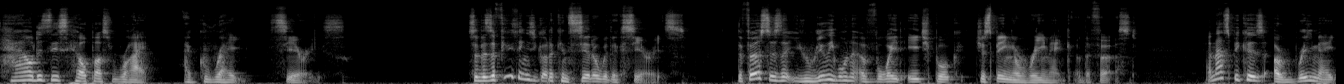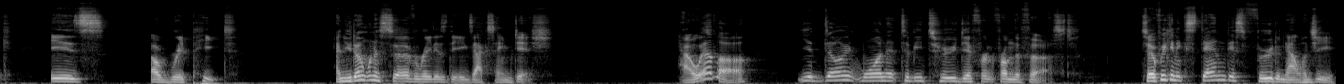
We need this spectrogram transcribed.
How does this help us write a great series? So there's a few things you've got to consider with a series. The first is that you really want to avoid each book just being a remake of the first. And that's because a remake is a repeat. And you don't want to serve readers the exact same dish. However, you don't want it to be too different from the first. So if we can extend this food analogy,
